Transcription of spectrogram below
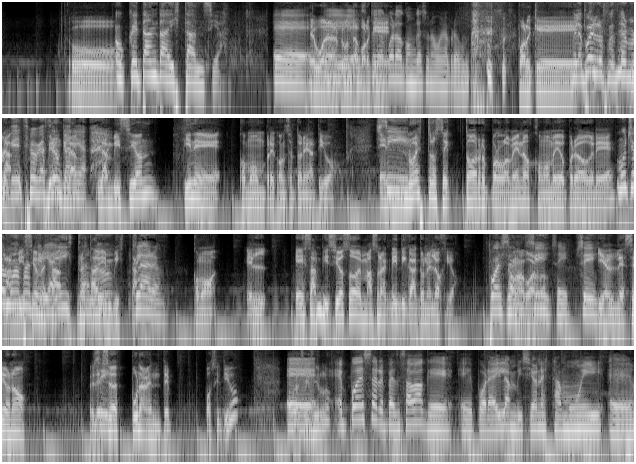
Uh, ¿O qué tanta distancia? Eh, Es buena la pregunta, porque- Estoy de acuerdo con que es una buena pregunta. Porque. Me la pueden responder porque tengo que hacer Vieron que la, ambición tiene como un preconcepto negativo. Sí. En nuestro sector, por lo menos como medio progre, Mucho la más ambición no está- materialista, no está, ¿no? bien vista. Claro. Como el es ambicioso es más una crítica que un elogio. Puede ser, Estamos de sí, acuerdo. sí, sí. Y el deseo no. El Sí. deseo es puramente positivo. ¿Por así Eh, decirlo? eh, puede ser, pensaba que eh, por ahí la ambición está muy eh,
